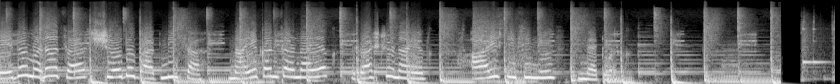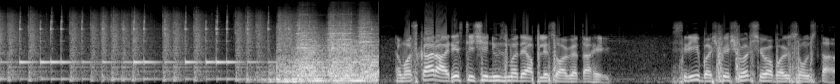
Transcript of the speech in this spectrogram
वेद मनाचा शोध बातमीचा. नायकांचा नायक राष्ट्रनायक I C C news network नमस्कार आर एस टी सी न्यूजमध्ये आपले स्वागत आहे. श्री बसवेश्वर सेवाभावी संस्था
